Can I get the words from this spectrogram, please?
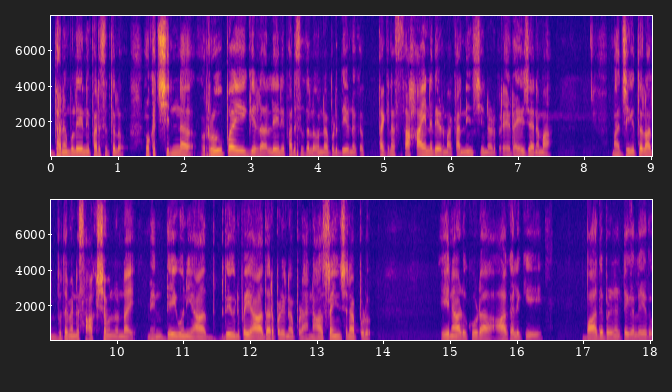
ధనము లేని పరిస్థితిలో ఒక చిన్న రూపాయి గిడ లేని పరిస్థితిలో ఉన్నప్పుడు దేవుని యొక్క తగిన సహాయాన్ని దేవుడు మాకు అందించినాడు. ప్రే దయజనమా మా జీవితంలో అద్భుతమైన సాక్ష్యములు ఉన్నాయి. మేము దేవుని ఆ దేవునిపై ఆధారపడినప్పుడు ఆయన ఆశ్రయించినప్పుడు ఏనాడు కూడా ఆకలికి బాధపడినట్టుగా లేదు.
